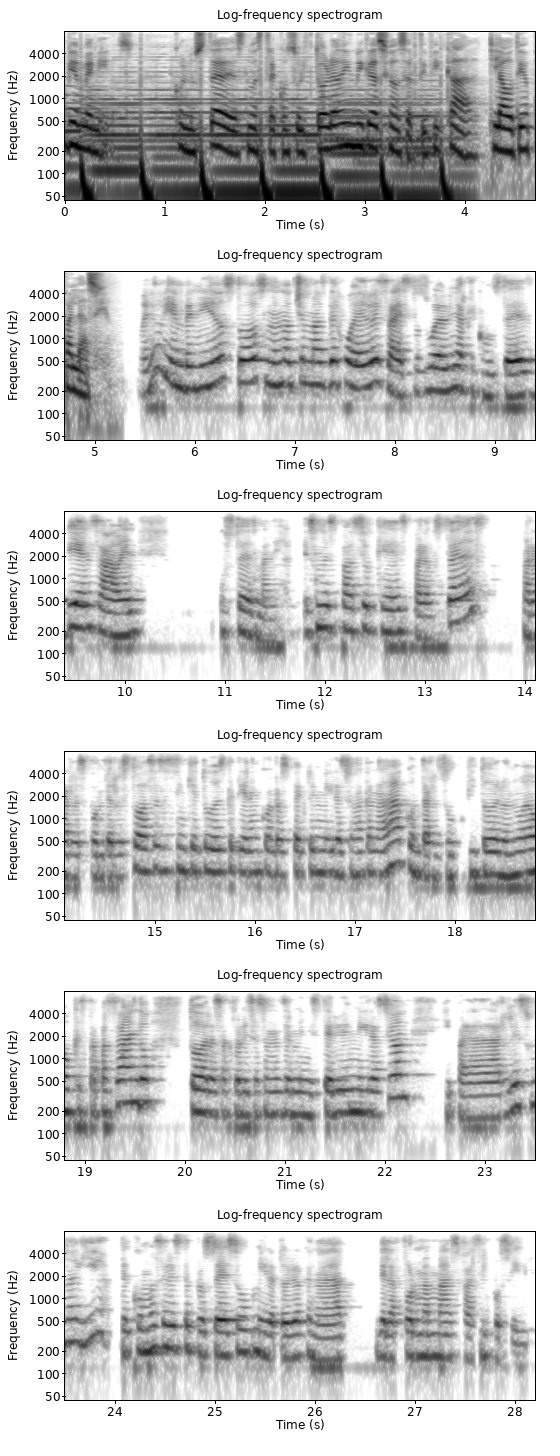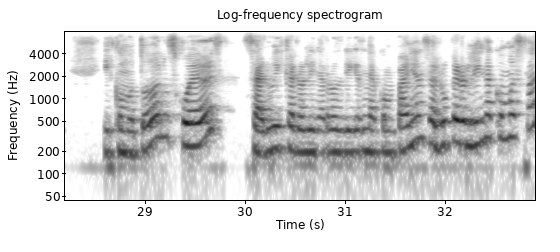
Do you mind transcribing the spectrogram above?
Bienvenidos. Con ustedes, nuestra consultora de inmigración certificada, Claudia Palacio. Bueno, bienvenidos todos una noche más de jueves a estos webinars que como ustedes bien saben, ustedes manejan. Es un espacio que es para ustedes, para responderles todas esas inquietudes que tienen con respecto a inmigración a Canadá, contarles un poquito de lo nuevo que está pasando, todas las actualizaciones del Ministerio de Inmigración y para darles una guía de cómo hacer este proceso migratorio a Canadá de la forma más fácil posible. Y como todos los jueves, Salud y Carolina Rodríguez me acompañan. Salud, Carolina, ¿cómo están?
